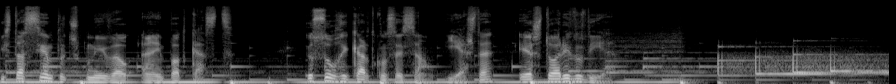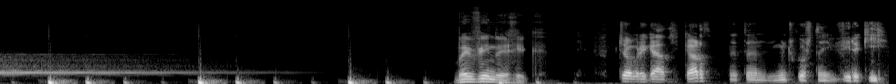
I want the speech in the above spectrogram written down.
e está sempre disponível em podcast. Eu sou o Ricardo Conceição e esta é a história do dia. Bem-vindo, Henrique. Muito obrigado, Ricardo. Eu tenho muito gosto em vir aqui.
